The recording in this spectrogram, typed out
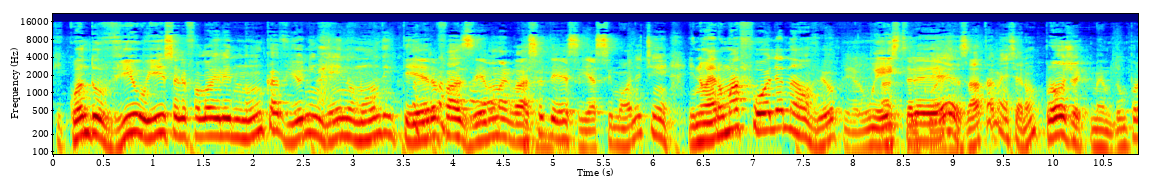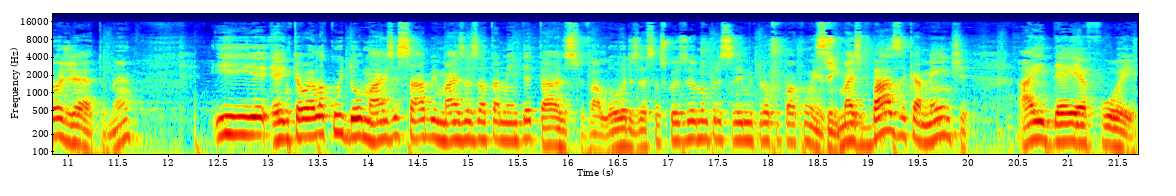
que quando viu isso, ele falou ele nunca viu ninguém no mundo inteiro fazer um negócio desse. E a Simone tinha. E não era uma folha não, viu? Era um extra três-? Exatamente, era um project mesmo, de um projeto, né? E então ela cuidou mais e sabe mais exatamente detalhes, valores, essas coisas eu não precisei me preocupar com isso. Sim. Mas basicamente a ideia foi,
